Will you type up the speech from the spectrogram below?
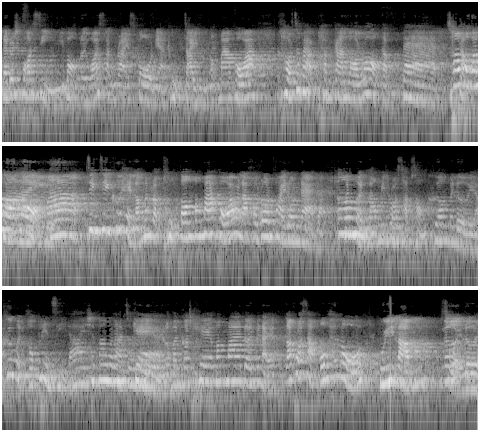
และโดยเฉพาะสีบอกเลยว่า Sunrise Gold เนี่ยถูกใจหนูมากๆ เพราะว่าเขาจะแบบทำการล้อหลอกกับแดดชอบเพราะว่าล้อหลอกมาก จริงๆ คือเห็นแล้วมันแบบถูกต้องมากๆ เพราะว่าเวลาเขาโดนไฟโดนแดดอะ เออ มันเหมือนเรามีโทรศัพท์สองเครื่องไปเลยอะคือเหมือนเขาเปลี่ยนสีได้ใช่ป่ะเวลาเจอเก๋แดดแล้วมันก็เท่มากๆ เดินไปไหนรับโทรศัพท์ปุ๊บฮัลโหลหุยล้ำสวยเลย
